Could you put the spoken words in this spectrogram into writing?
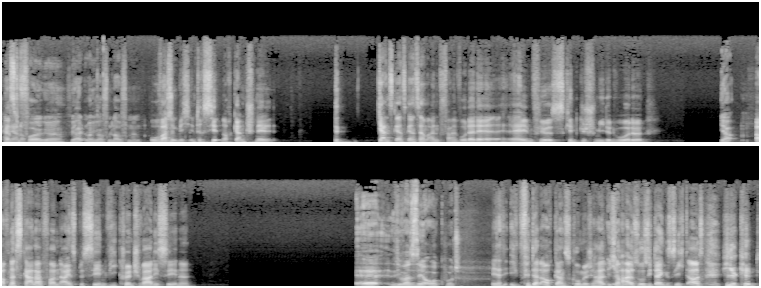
Keine erste Ahnung. Folge, wir halten euch auf dem Laufenden. Oh, warte, mich interessiert noch ganz schnell. Ganz, ganz, ganz am Anfang, wo da der Helm fürs Kind geschmiedet wurde. Ja. Auf einer Skala von 1 bis 10, wie cringe war die Szene? Äh, sie war sehr awkward. Ich finde das auch ganz komisch. Halt, ich ja, so sieht dein Gesicht aus. Hier, Kind,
